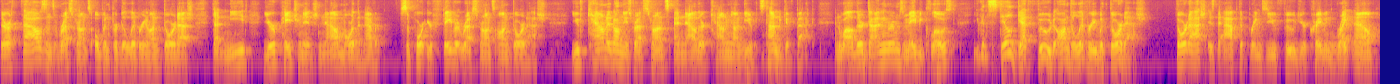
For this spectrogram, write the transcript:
there are thousands of restaurants open for delivery on DoorDash that need your patronage now more than ever. Support your favorite restaurants on DoorDash. You've counted on these restaurants and now they're counting on you. It's time to give back. And while their dining rooms may be closed, you can still get food on delivery with DoorDash. DoorDash is the app that brings you food you're craving right now,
